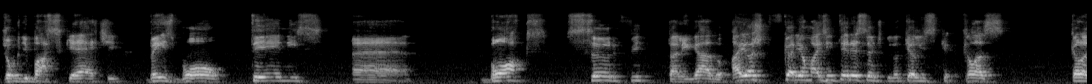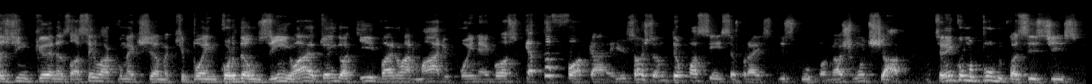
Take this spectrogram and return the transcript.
jogo de basquete, beisebol, tênis, é, boxe, surf, tá ligado? Aí eu acho que ficaria mais interessante do que aquelas aquelas gincanas lá, sei lá como é que chama, que põe cordãozinho, ah, eu tô indo aqui, vai no armário, põe negócio. Get the fuck, cara. Eu acho que eu não tenho paciência para isso. Desculpa, eu acho muito chato. Não sei nem como o público assiste isso.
